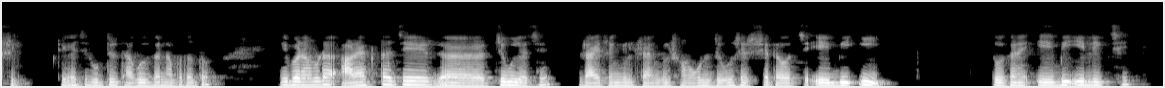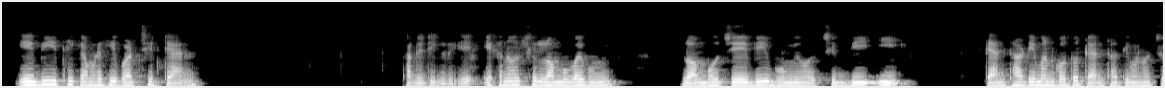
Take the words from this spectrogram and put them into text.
থ্রি ঠিক আছে? রুট থ্রি থাকুক এখানে আপাতত। এবার আমরা আর একটা যে ত্রিভুজ আছে রাইট অ্যাঙ্গেল ট্রায়াঙ্গেল সমকোণী ত্রিভুজ সেটা হচ্ছে এ বিই তো এখানে এ বিই লিখছি। এ বি থেকে আমরা কি পাচ্ছি? ট্যান থার্টি ডিগ্রি এখানে হচ্ছে লম্ব বাই ভূমি লম্ব হচ্ছে এ বি ভূমি হচ্ছে বিই ট্যান থার্টি মান কত? ট্যান থার্টি মান হচ্ছে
